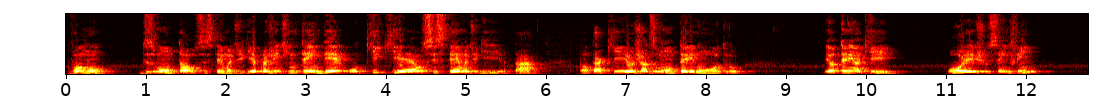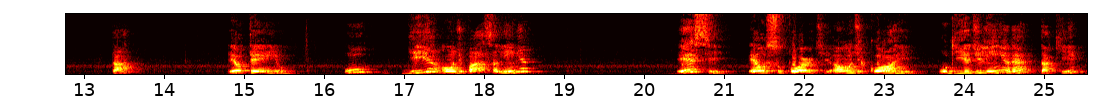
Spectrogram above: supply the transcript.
vamos desmontar o sistema de guia para a gente entender o que, que é o sistema de guia, tá? Então tá aqui, eu já desmontei num outro. Eu tenho aqui o eixo sem fim, tá? Eu tenho o guia onde passa a linha. Esse é o suporte aonde corre o guia de linha, né? Daqui.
